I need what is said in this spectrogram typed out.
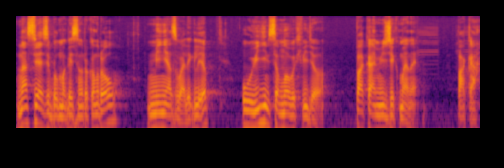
На связи был магазин Рок-н-ролл. Меня звали Глеб. Увидимся в новых видео. Пока, мюзикмены. Пока.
